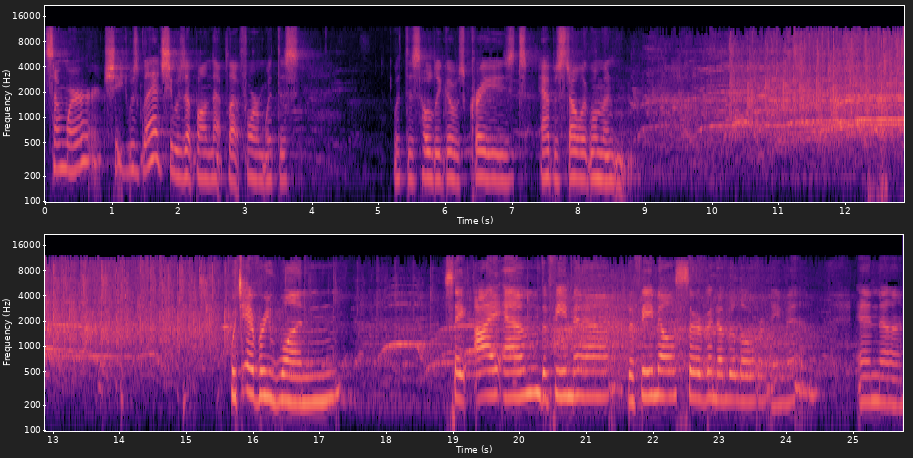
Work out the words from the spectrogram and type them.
somewhere, she was glad she was up on that platform with this, with this Holy Ghost crazed apostolic woman. Which everyone Say, I am the female, the female servant of the Lord. Amen. And uh,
